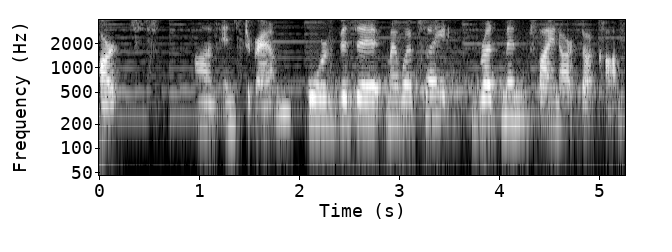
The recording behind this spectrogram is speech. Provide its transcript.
Arts on Instagram or visit my website, rudmanfineart.com.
